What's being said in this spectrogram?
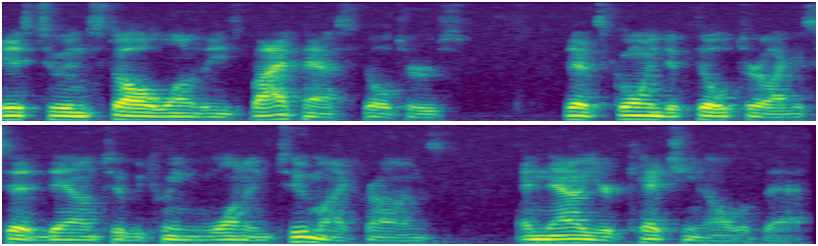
is to install one of these bypass filters that's going to filter, like I said, down to between 1 and 2 microns, and now you're catching all of that.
